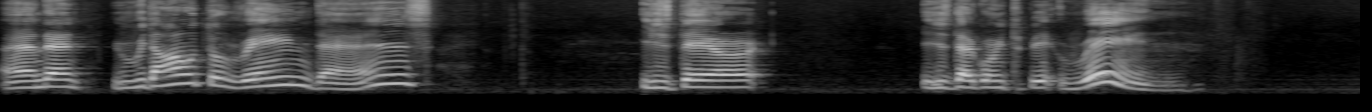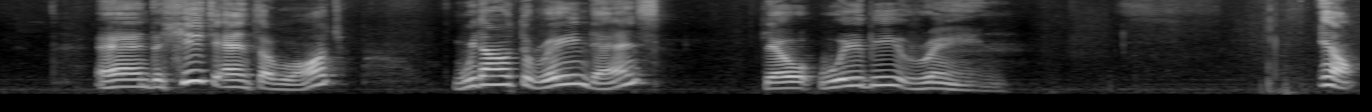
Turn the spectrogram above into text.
And then without the rain dance, is there is there going to be rain? And his answer was, without the rain dance, there will be rain. You know,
